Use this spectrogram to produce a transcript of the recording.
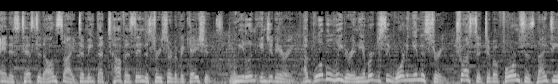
and is tested on site to meet the toughest industry certifications. Whelen Engineering, a global leader in the emergency warning industry, trusted to perform since 19.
